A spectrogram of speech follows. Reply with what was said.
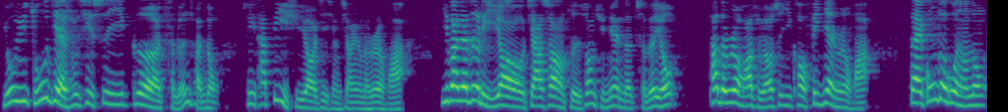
由于主减速器是一个齿轮传动，所以它必须要进行相应的润滑。一般在这里要加上准双曲面的齿轮油，它的润滑主要是依靠飞溅润滑。在工作过程中，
